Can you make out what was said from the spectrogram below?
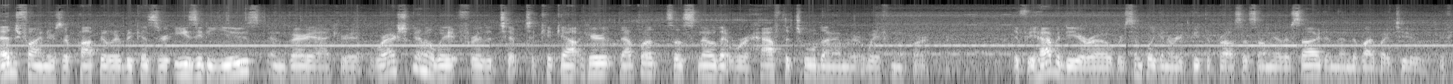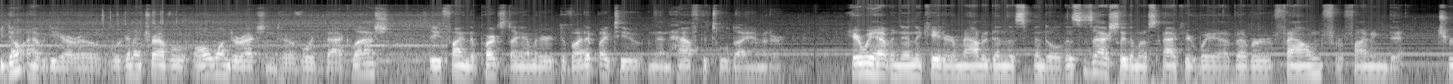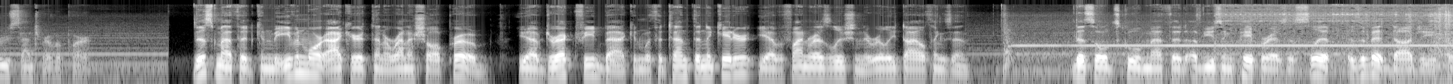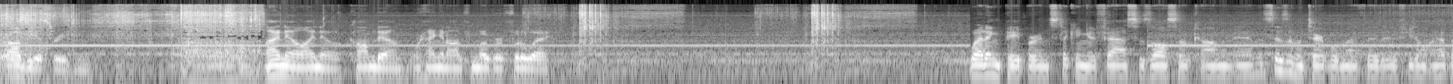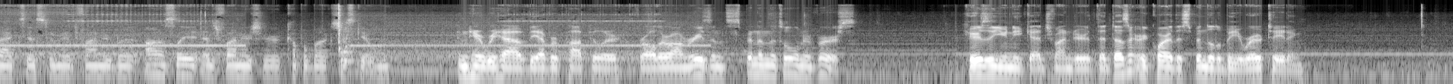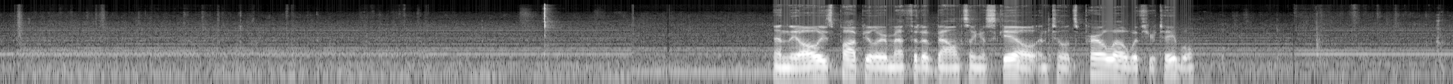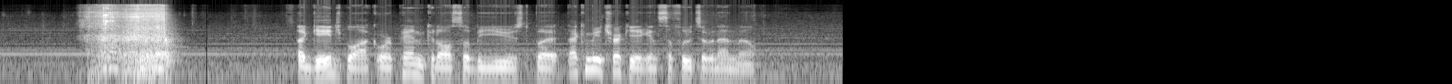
Edge finders are popular because they're easy to use and very accurate. We're actually going to wait for the tip to kick out here. That lets us know that we're half the tool diameter away from the part. If you have a DRO, we're simply going to repeat the process on the other side and then divide by 2. If you don't have a DRO, we're going to travel all one direction to avoid backlash. So you find the part's diameter, divide it by 2, and then half the tool diameter. Here we have an indicator mounted in the spindle. This is actually the most accurate way I've ever found for finding the true center of a part. This method can be even more accurate than a Renishaw probe. You have direct feedback, and with a 10th indicator, you have a fine resolution to really dial things in. This old school method of using paper as a slip is a bit dodgy for obvious reasons. I know, I know, calm down, we're hanging on from over a foot away. Wetting paper and sticking it fast is also common, and this isn't a terrible method if you don't have access to an edge finder, but honestly, edge finders are a couple bucks, just get one. And here we have the ever popular, for all the wrong reasons, spinning the tool in reverse. Here's a unique edge finder that doesn't require the spindle to be rotating. And the always popular method of balancing a scale until it's parallel with your table. A gauge block or pin could also be used, but that can be tricky against the flutes of an end mill.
